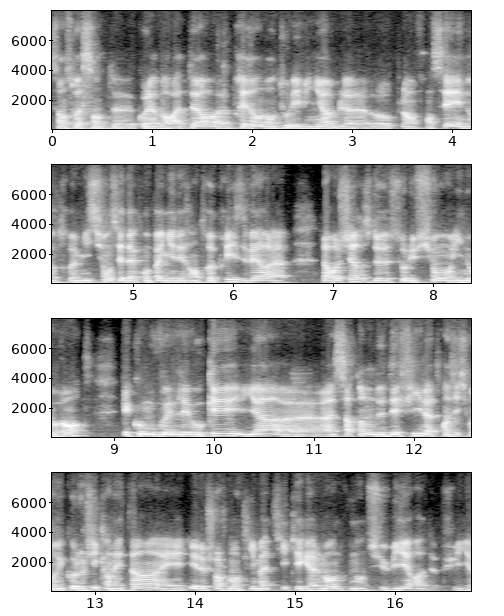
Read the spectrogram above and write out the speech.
160 euh, collaborateurs euh, présents dans tous les vignobles euh, au plan français. Et notre mission, c'est d'accompagner les entreprises vers la, recherche de solutions innovantes. Et comme vous venez de l'évoquer, il y a un certain nombre de défis. La transition écologique en est un et, le changement climatique également. Nous venons de subir depuis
